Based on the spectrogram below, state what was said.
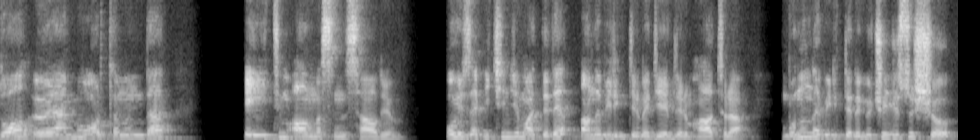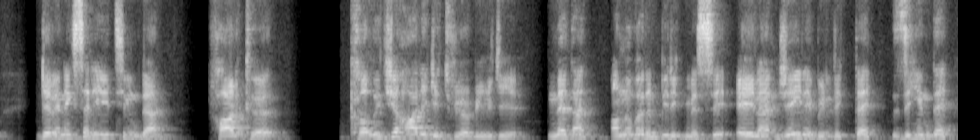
doğal öğrenme ortamında eğitim almasını sağlıyor. O yüzden ikinci maddede anı biriktirme diyebilirim hatıra. Bununla birlikte de üçüncüsü şu. Geleneksel eğitimden farkı kalıcı hale getiriyor bilgiyi. Neden? Anıların birikmesi eğlenceyle birlikte zihinde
